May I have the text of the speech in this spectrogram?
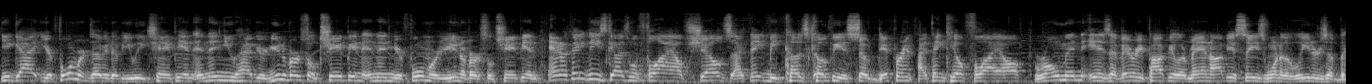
you got your former WWE Champion, and then you have your Universal Champion, and then your former Universal Champion. And I think these guys will fly off shelves. I think because Kofi is so different, I think he'll fly off. Roman is a very popular man. Obviously, he's one of the leaders of the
